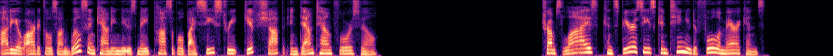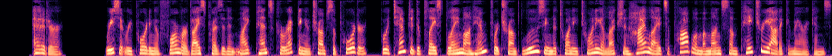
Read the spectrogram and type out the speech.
Audio articles on Wilson County News made possible by C Street Gift Shop in downtown Floresville. Trump's lies, conspiracies continue to fool Americans. Editor Recent reporting of former Vice President Mike Pence correcting a Trump supporter who attempted to place blame on him for Trump losing the 2020 election highlights a problem among some patriotic Americans.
